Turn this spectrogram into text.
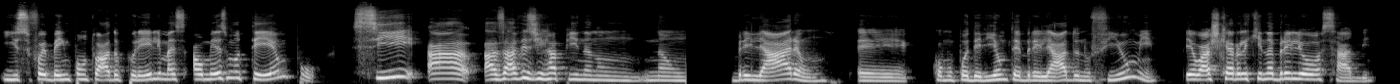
e isso foi bem pontuado por ele, mas ao mesmo tempo, se a, as aves de rapina não, não brilharam é, como poderiam ter brilhado no filme, eu acho que a Arlequina brilhou, sabe?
